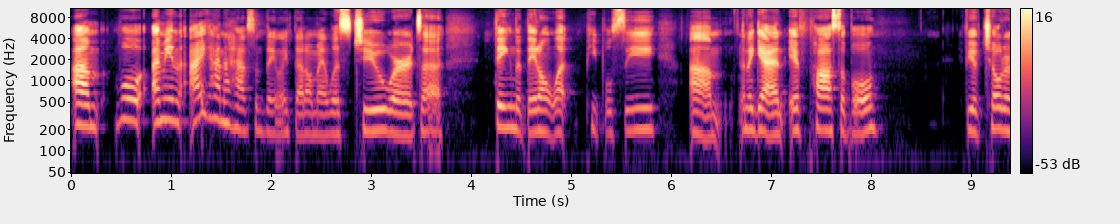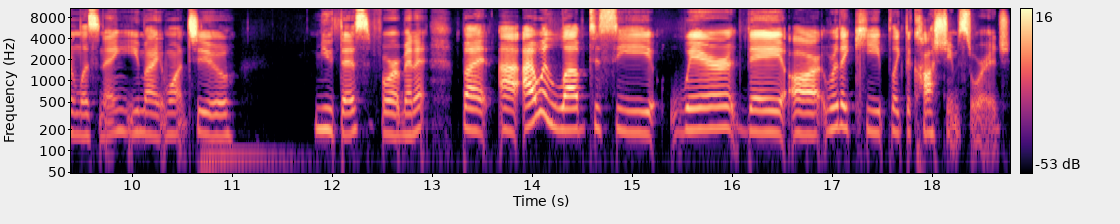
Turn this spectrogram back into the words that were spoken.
Um. Well, I mean, I kind of have something like that on my list too, where it's a thing that they don't let people see. Um. And again, if possible, if you have children listening, you might want to mute this for a minute. But uh, I would love to see where they are, where they keep like the costume storage,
